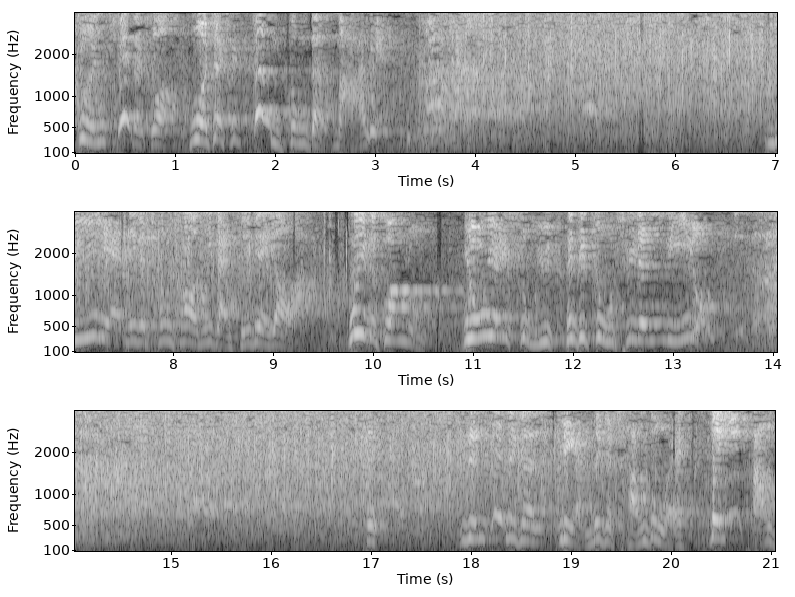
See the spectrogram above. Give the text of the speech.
准确的说，我这是正宗的马脸。驴脸那个称号你敢随便要啊？那个光荣永远属于那个主持人李勇。人家那个脸那个长度哎，肥长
